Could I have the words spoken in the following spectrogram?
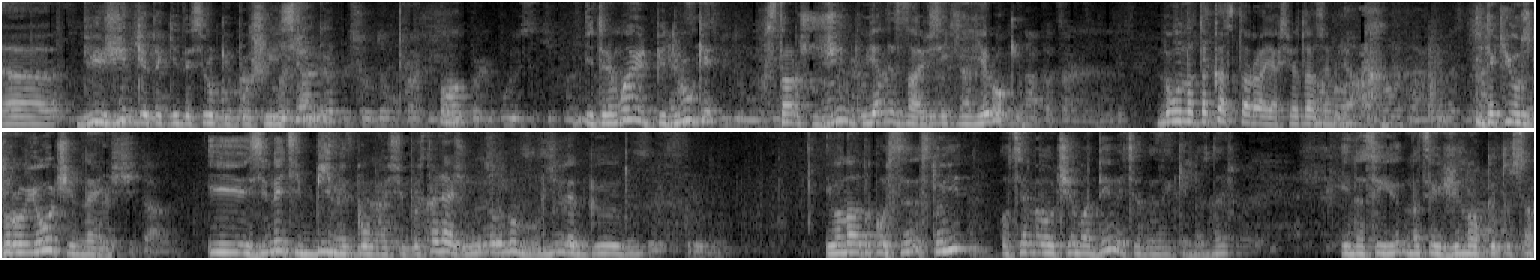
е, дві жінки, такі десь років по 60, О. і тримають під руки старшу жінку, я не знаю, скільки її років. Ну вона така стара, як свята земля. І такі здорові очі в неї. І зіниці білі повністю. Представляєш, ну, як. І вона отако с- стоїть, оцими очима дивиться великими, знаєш. І на цих, на цих жінок ти то сам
